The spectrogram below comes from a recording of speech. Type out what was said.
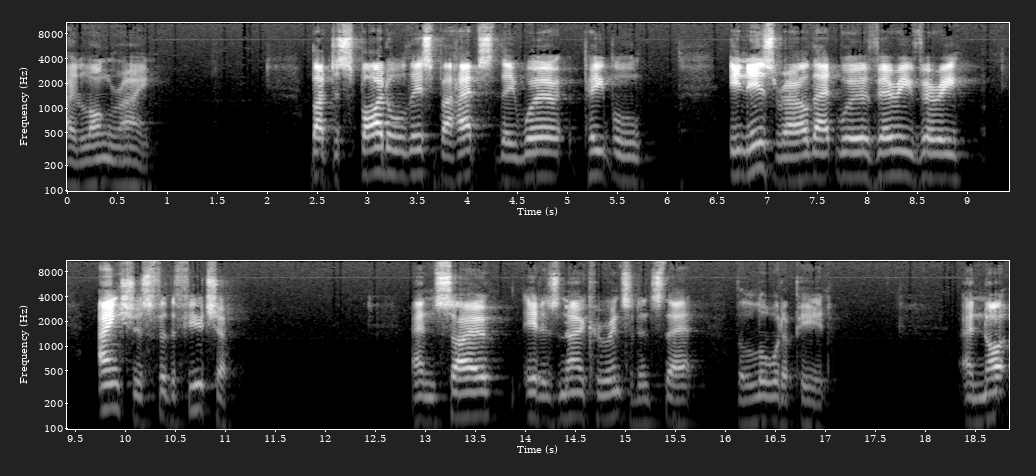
a long reign. But despite all this, perhaps there were people in Israel that were very, very anxious for the future. And so it is no coincidence that the Lord appeared. And not,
